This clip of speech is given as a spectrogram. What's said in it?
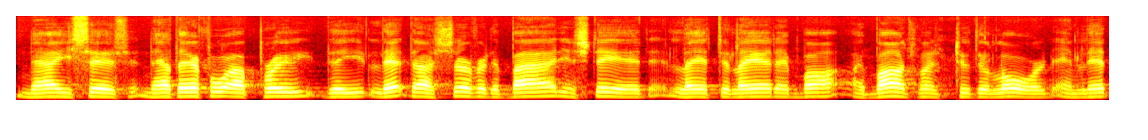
Now he says, Now therefore I pray thee, let thy servant abide instead, let the lad a, bondsman to the Lord, and let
